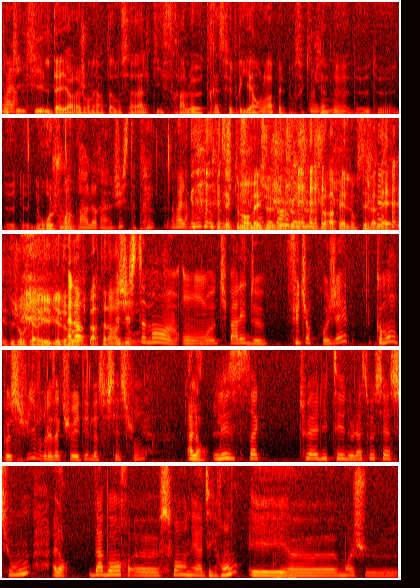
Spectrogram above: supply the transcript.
Voilà. Qui- qui- D'ailleurs, la journée internationale qui sera le 13 février, hein, on le rappelle pour ceux qui Oui. viennent de, de- de- de nous On en rejoindre. parlera juste après. Voilà. Exactement, mais je, Je je, vais je, je- je rappelle, on sait jamais. Il y a des gens qui arrivent, il y a des gens Alors, qui partent à la radio. Justement, on, tu parlais de futurs projets. Comment on peut suivre les actualités de l'association? Alors, les actualités de l'association. Alors, d'abord, euh, soit on est adhérent, et euh, moi, je. euh,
